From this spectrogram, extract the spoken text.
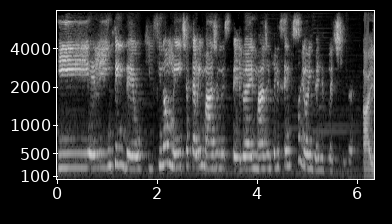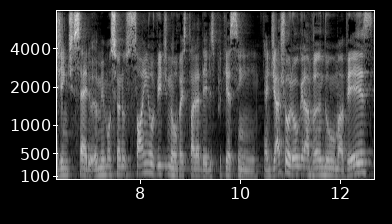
e ele entendeu que finalmente aquela imagem no espelho é a imagem que ele sempre sonhou em ver refletida. Ai, gente, sério, eu me emociono só em ouvir de novo a história deles, porque assim, a gente já chorou gravando uma vez,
